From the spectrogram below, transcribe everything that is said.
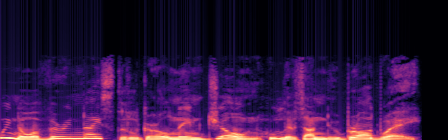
We know a very nice little girl named Joan who lives on New Broadway.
